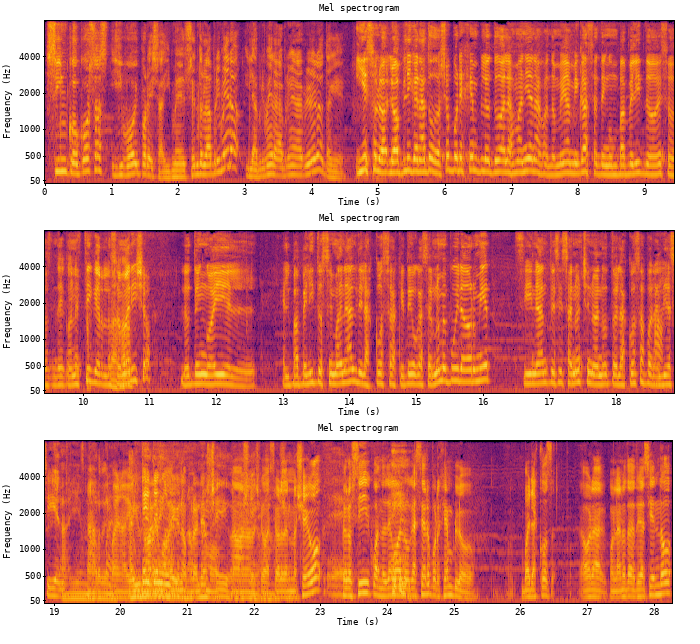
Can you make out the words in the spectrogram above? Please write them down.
cinco cosas y voy por esa. Y me centro en la primera, y la primera, la primera, la primera, hasta que. Y eso lo, lo aplican a todos. Yo, por ejemplo, todas las mañanas cuando me voy a mi casa tengo un papelito de esos de con sticker, los Ajá. amarillos. Lo tengo ahí el, el papelito semanal de las cosas que tengo que hacer. No me puedo ir a dormir sin antes esa noche no anoto las cosas para el día siguiente. Hay un Ah, orden. bueno, hay, un unos no, no problemas. No, llego, no, no no, llego, a ese no orden llego. no llego. Pero sí, cuando tengo algo que hacer, por ejemplo, varias cosas. Ahora, con la nota que estoy haciendo,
